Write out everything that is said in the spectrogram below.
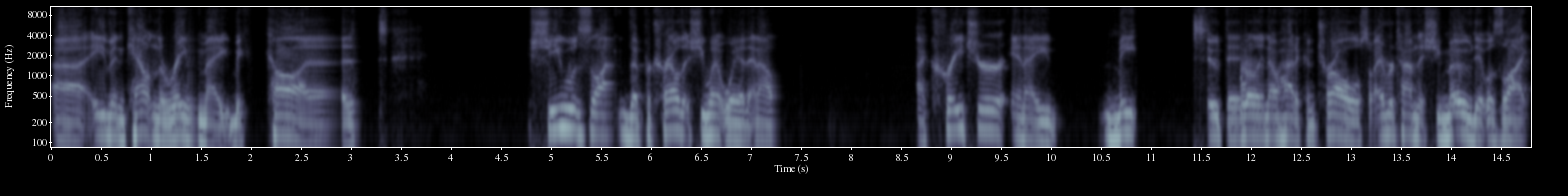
uh, even counting the remake, because she was like the portrayal that she went with, and I a creature in a meat suit that really know how to control. So every time that she moved, it was like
